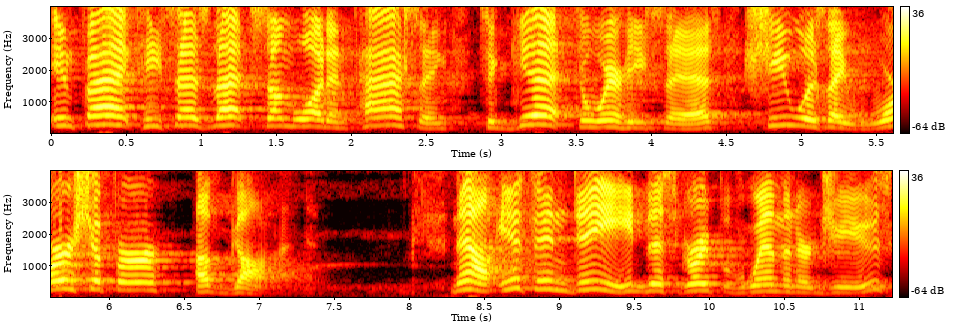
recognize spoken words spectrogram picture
In fact, he says that somewhat in passing to get to where he says she was a worshiper of God. Now, if indeed this group of women are Jews,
